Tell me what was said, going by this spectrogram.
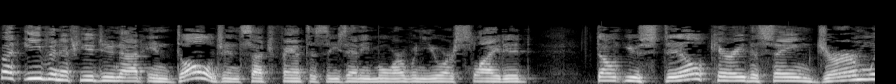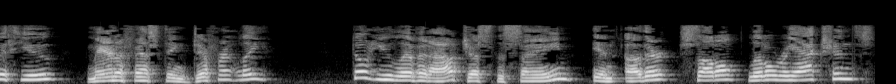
But even if you do not indulge in such fantasies anymore when you are slighted, don't you still carry the same germ with you, manifesting differently? Don't you live it out just the same in other subtle little reactions?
